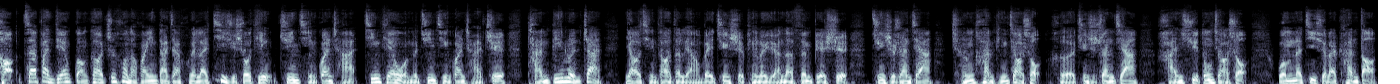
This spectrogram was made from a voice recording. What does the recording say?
好，在半点广告之后呢，欢迎大家回来继续收听《军情观察》。今天我们《军情观察之谈兵论战》邀请到的两位军事评论员呢，分别是军事专家陈汉平教授和军事专家韩旭东教授。我们呢，继续来看到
